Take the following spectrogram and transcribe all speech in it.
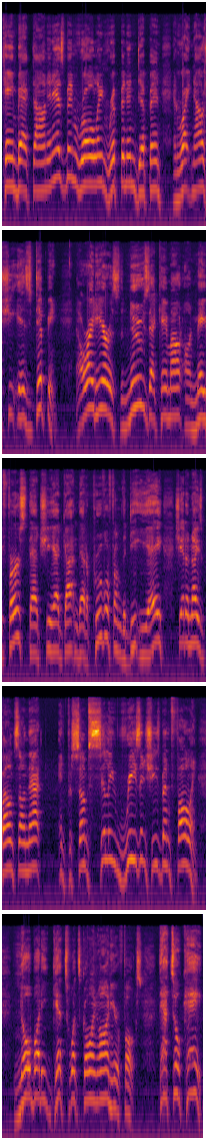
came back down and has been rolling, ripping and dipping, and right now she is dipping. Now, right here is the news that came out on May 1st that she had gotten that approval from the DEA. She had a nice bounce on that, and for some silly reason, she's been falling. Nobody gets what's going on here, folks. That's okay.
